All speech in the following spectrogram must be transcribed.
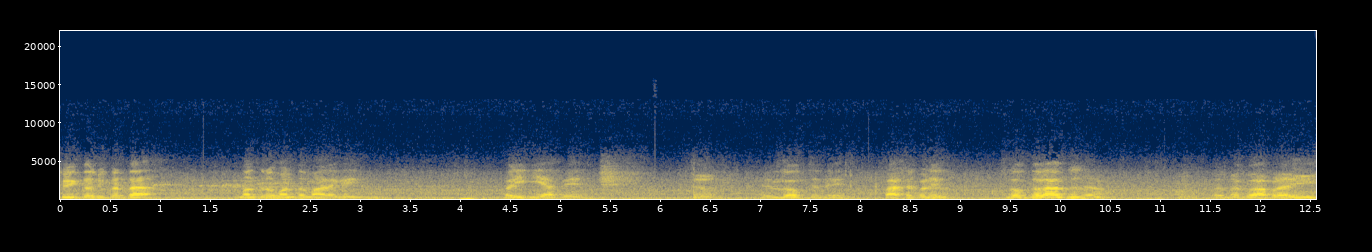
શું કશું કરતા? મંત્રો મંત્રો મારે કઈ પડી ગઈ આપે. લોક છે તે પાછળ પડેલું. લોક તો લાલતું છે ને. કહું આપણે અહીં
